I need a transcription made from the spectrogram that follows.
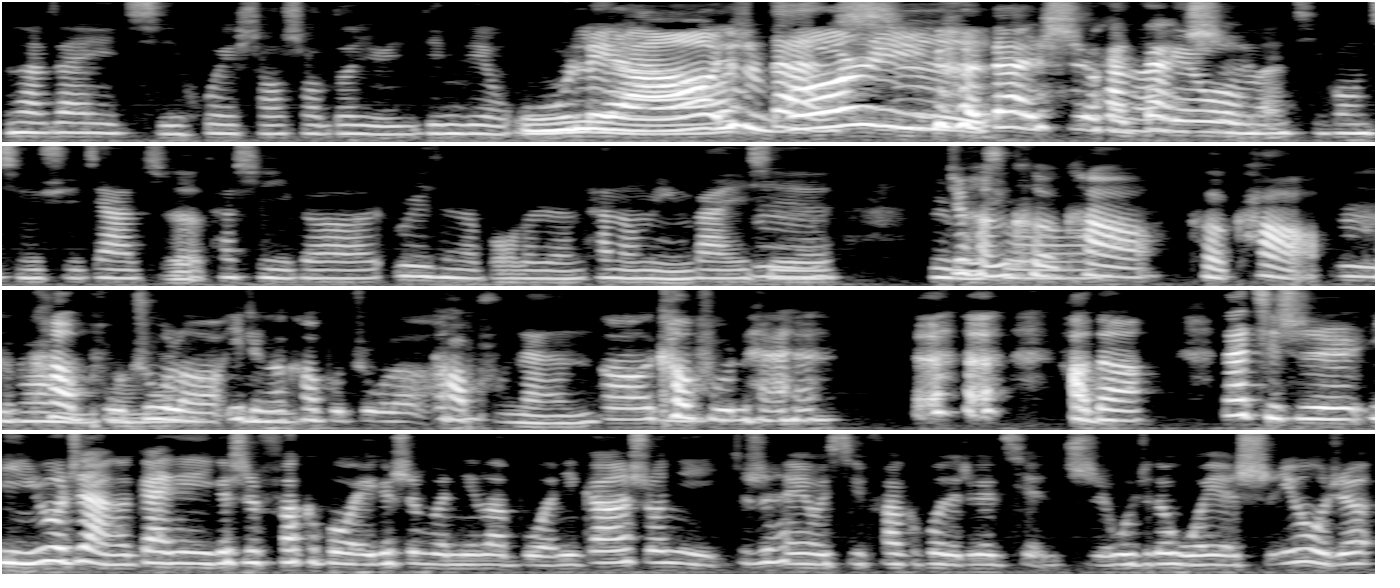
跟他在一起会稍稍的有一点点无聊，就是 boring，但是他能给我们提供情绪价值，他是一个 reasonable 的人，他能明白一些，嗯就很可，靠，可靠，嗯，可靠谱住了，一整个嗯靠谱住了，靠谱男，哦，靠谱男。好的，那其实引入这两个概念，一个是 fuck boy，一个是 vanilla boy。你刚刚说你就是很有戏 fuck boy 的这个潜质，我觉得我也是，因为我觉得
